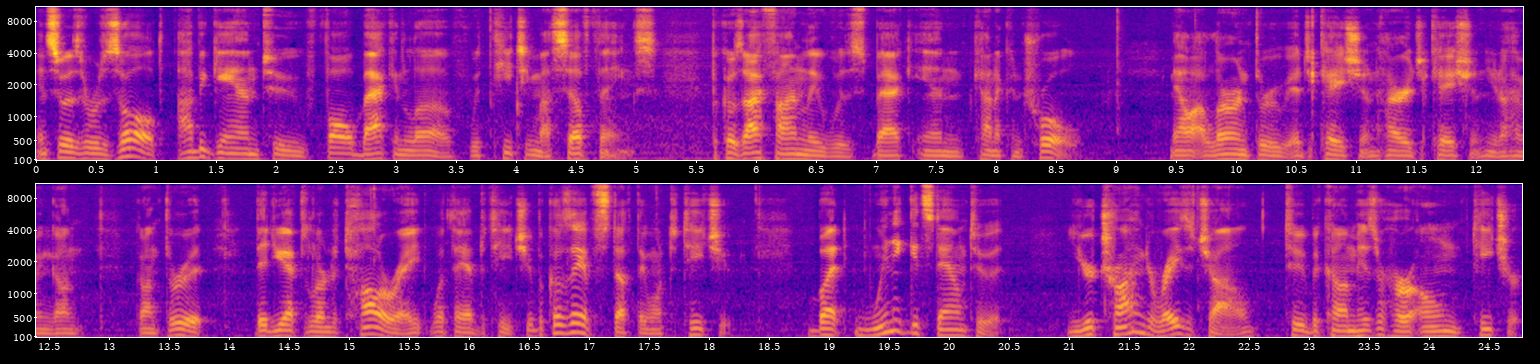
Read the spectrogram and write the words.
And so as a result, I began to fall back in love with teaching myself things because I finally was back in kind of control. Now, I learned through education, higher education, you know, having gone gone through it, that you have to learn to tolerate what they have to teach you because they have stuff they want to teach you. But when it gets down to it, you're trying to raise a child to become his or her own teacher.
